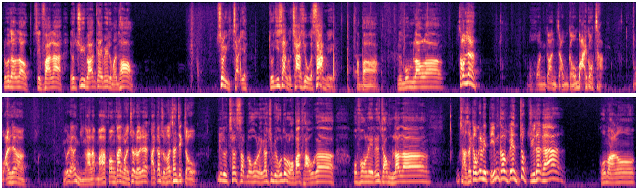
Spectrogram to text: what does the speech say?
老豆老豆食飯啦，有豬扒雞髀同埋湯。衰仔啊，早知生條叉燒嘅生嚟。阿爸，你唔好咁嬲啦。收聲！我漢奸走狗賣國賊，我話你聽啊！如果你喺懸崖勒馬放翻我哋出去咧，大家仲有親戚做。呢度七十六號嚟噶，出邊好多蘿蔔頭噶，我放你哋都走唔甩啦。咁查實究竟你點解會俾人捉住得㗎？嗰晚咯，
